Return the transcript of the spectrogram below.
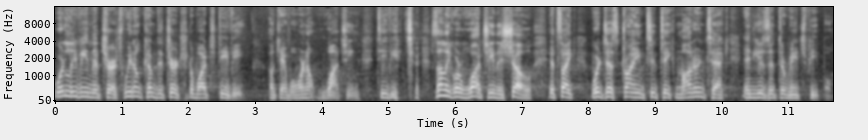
"We're leaving the church. We don't come to church to watch TV." Okay, well, we're not watching TV. It's not like we're watching a show. It's like we're just trying to take modern tech and use it to reach people.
